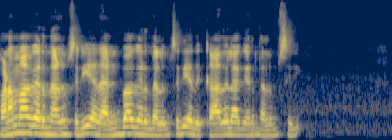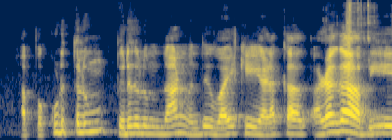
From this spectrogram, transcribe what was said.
பணமாக இருந்தாலும் சரி அது அன்பாக இருந்தாலும் சரி அது காதலாக இருந்தாலும் சரி. அப்போ கொடுத்தலும் பெறுதலும் தான் வந்து வாழ்க்கையை அழகா அழகாக அப்படியே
